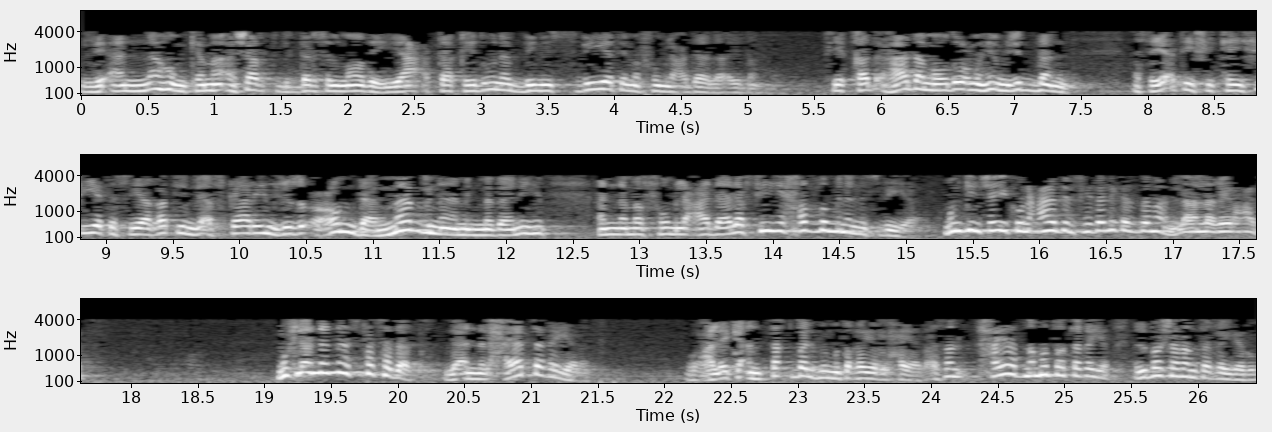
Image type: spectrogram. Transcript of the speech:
لأنهم كما أشرت بالدرس الماضي يعتقدون بنسبية مفهوم العدالة أيضا. في قد هذا موضوع مهم جدا. سيأتي في كيفية صياغتهم لأفكارهم جزء عمدة مبنى من مبانيهم أن مفهوم العدالة فيه حظ من النسبية. ممكن شيء يكون عادل في ذلك الزمان الآن لا غير عادل. مش لأن الناس فسدت لأن الحياة تغيرت. وعليك أن تقبل بمتغير الحياة. أصلا الحياة نمطها تغير البشر تغيروا.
